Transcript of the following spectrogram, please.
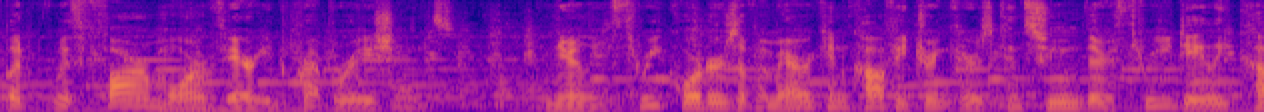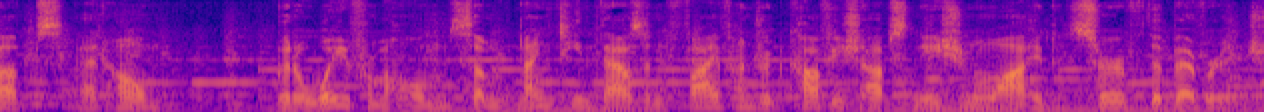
but with far more varied preparations. Nearly three quarters of American coffee drinkers consume their three daily cups at home. But away from home, some 19,500 coffee shops nationwide serve the beverage.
